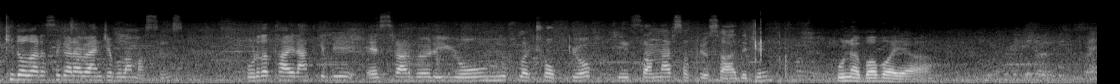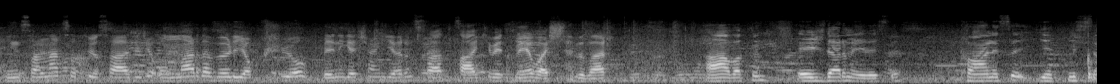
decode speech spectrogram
2 dolara sigara bence bulamazsınız. Burada Tayland gibi esrar böyle yoğunlukla çok yok. İnsanlar satıyor sadece. Bu ne baba ya? İnsanlar satıyor sadece. Onlar da böyle yapışıyor. Beni geçen yarım saat takip etmeye başladılar. Aa bakın ejder meyvesi. Tanesi 70 cent.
